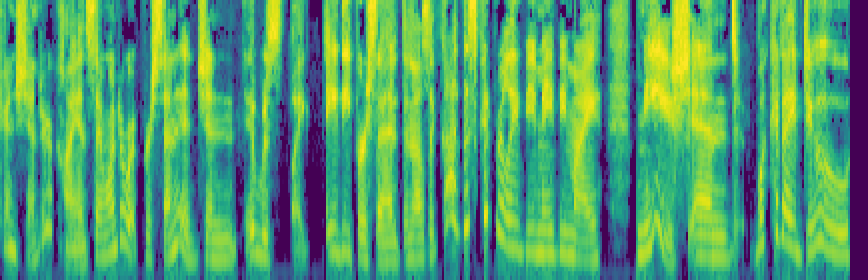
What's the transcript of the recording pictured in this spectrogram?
transgender clients. I wonder what percentage. And it was like 80%. And I was like, God, this could really be maybe my niche. And what could I do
